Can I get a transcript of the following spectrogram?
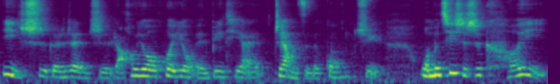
意识跟认知，然后又会用 MBTI 这样子的工具。我们其实是可以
